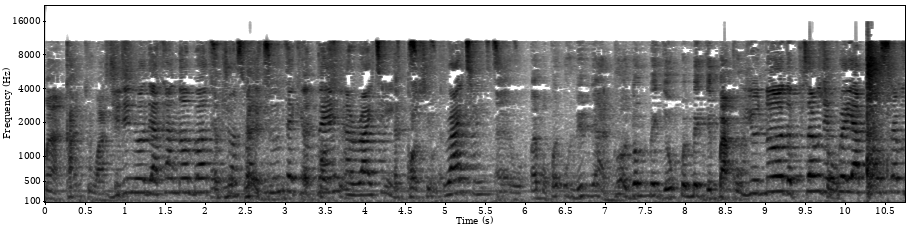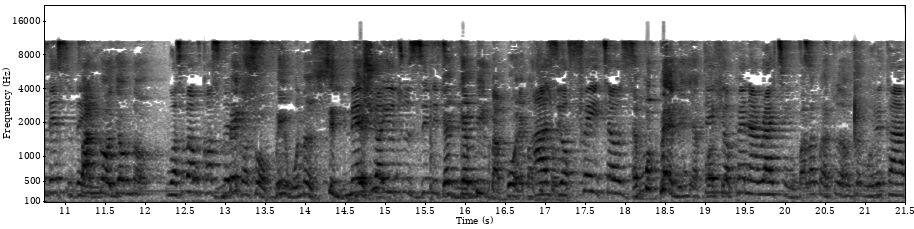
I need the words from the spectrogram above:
mọ àkáǹtì wá sí. you didn't know the account number to transfer to. Take your pen and write Ẹ it. Write it. Ẹ ẹ mọ̀ pé òní ní àdúrà ọjọ́ méje ó pé méje gbáko. You know the seven day So- prayer calls seven days today. Bá náà ọjọ́ náà. Whatever will cost today, Make sure pé ìwọ náà ṣe Make sure you to zeal it Gẹ́gẹ́ bí ìgbàgbọ́ rẹ bá ti As your faith tells Ẹ you. mú pẹ́ẹ̀nì yẹn kọ́ Take your pen and write it. Balagbara two thousand seven You hundred. can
